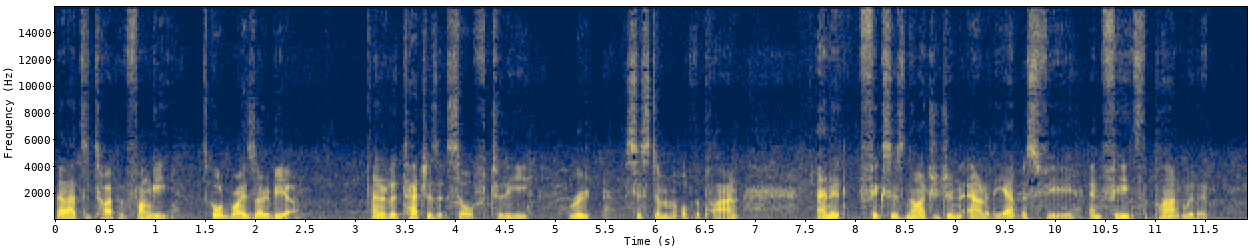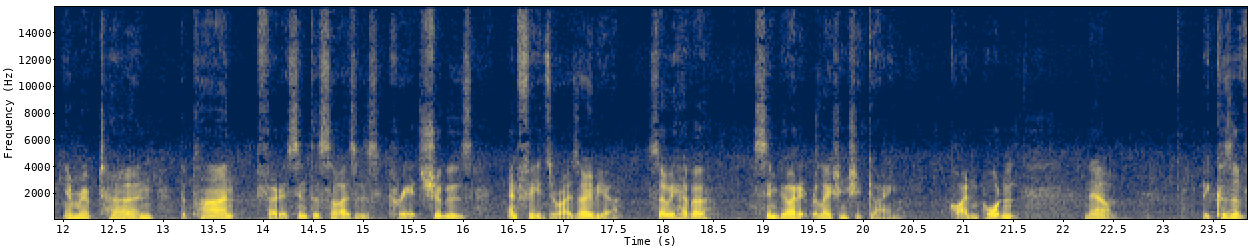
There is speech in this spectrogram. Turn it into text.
Now that's a type of fungi. It's called rhizobia and it attaches itself to the root system of the plant and it fixes nitrogen out of the atmosphere and feeds the plant with it. In return, the plant photosynthesizes, creates sugars, and feeds the rhizobia. So we have a symbiotic relationship going. Quite important. Now, because of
